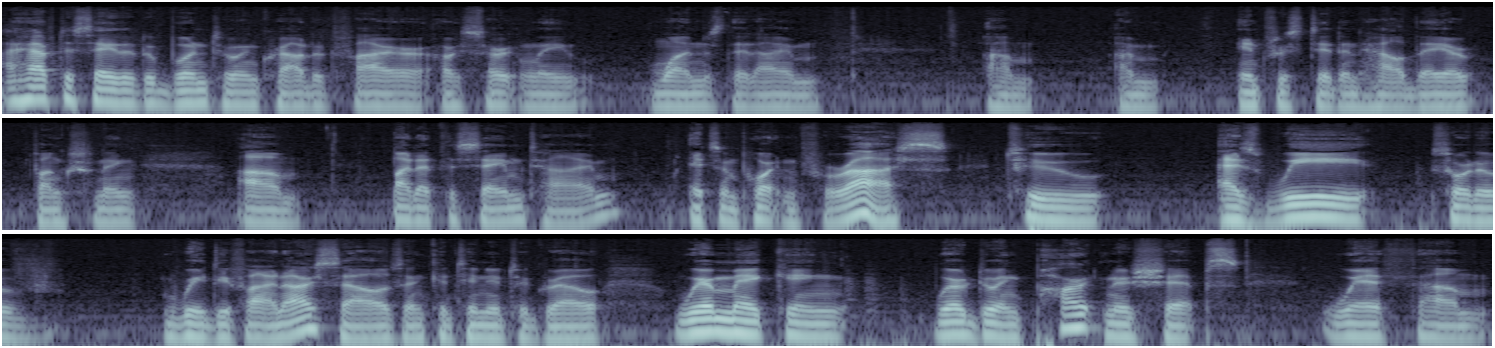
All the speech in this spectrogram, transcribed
I have to say that Ubuntu and Crowded Fire are certainly ones that I'm um, I'm interested in how they are functioning. Um, but at the same time, it's important for us to, as we sort of redefine ourselves and continue to grow, we're making, we're doing partnerships with um,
